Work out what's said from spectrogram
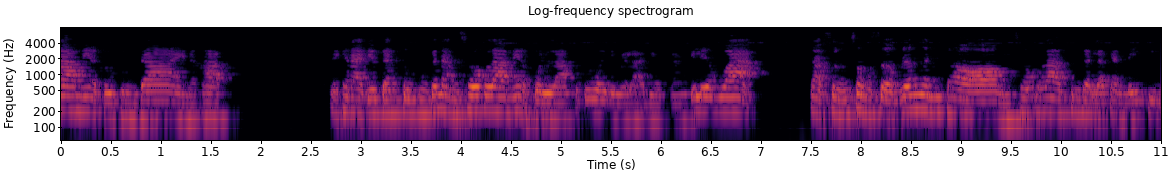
ลาภให้กับตัวคุณได้นะครับ ในขณะเดียวกันตัวคุณก็นำโชคลาภให้กับคนรักด้วยในเวลาเดียวกันก็เรียกว่าสนับสนุนส่งเสริมเรื่องเงินทอง โชคลาภซึ่งกันและกันได้ดี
